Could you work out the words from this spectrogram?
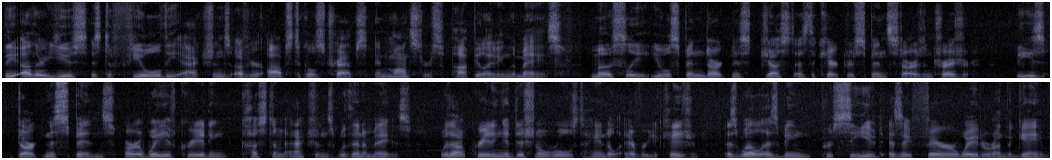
The other use is to fuel the actions of your obstacles, traps, and monsters populating the maze. Mostly, you will spend darkness just as the characters spend stars and treasure. These darkness spins are a way of creating custom actions within a maze, without creating additional rules to handle every occasion, as well as being perceived as a fairer way to run the game.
